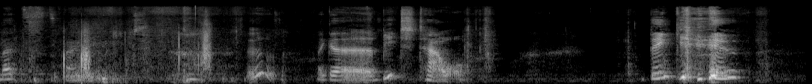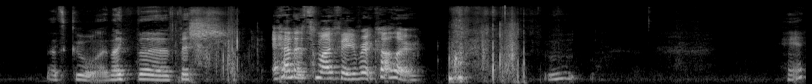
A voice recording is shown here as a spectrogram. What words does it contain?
Let's find it. Ooh, like a beach towel. Thank you. That's cool. I like the fish. And it's my favorite color. Ooh. Hand,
